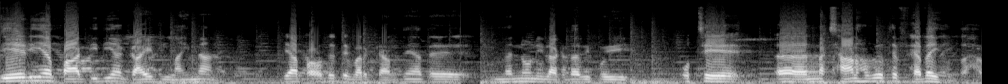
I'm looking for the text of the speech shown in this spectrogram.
ਜਿਹੜੀਆਂ ਪਾਰਟੀ ਦੀਆਂ ਗਾਈਡਲਾਈਨਾਂ ਨੇ, ਜੇ ਆਪਾਂ ਉਹਦੇ ਤੇ ਵਰਕ ਕਰਦੇ ਆ ਤੇ ਮੈਨੂੰ ਨਹੀਂ ਲੱਗਦਾ ਵੀ ਕੋਈ ਉੱਥੇ ਨੁਕਸਾਨ ਹੋਵੇ, ਉੱਥੇ ਫਾਇਦਾ ਹੀ ਹੁੰਦਾ ਹੈ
